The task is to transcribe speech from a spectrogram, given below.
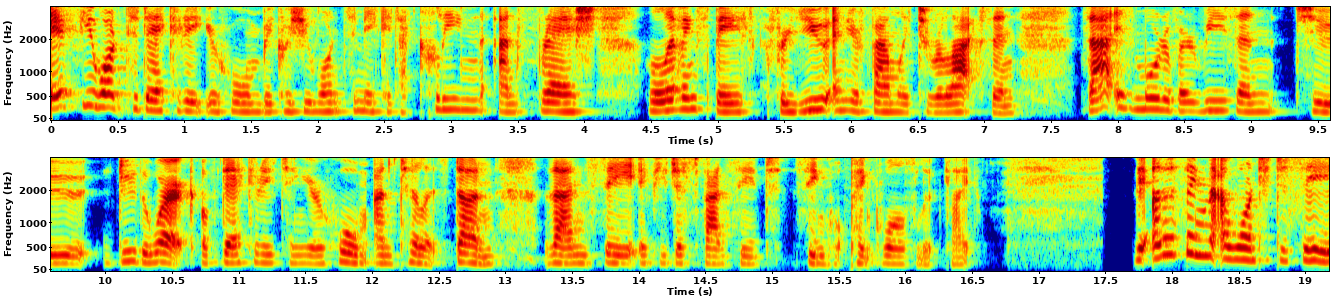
if you want to decorate your home because you want to make it a clean and fresh living space for you and your family to relax in, that is more of a reason to do the work of decorating your home until it's done than, say, if you just fancied seeing what pink walls looked like. The other thing that I wanted to say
